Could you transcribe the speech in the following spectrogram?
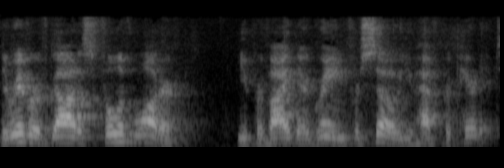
The river of God is full of water. You provide their grain, for so you have prepared it.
